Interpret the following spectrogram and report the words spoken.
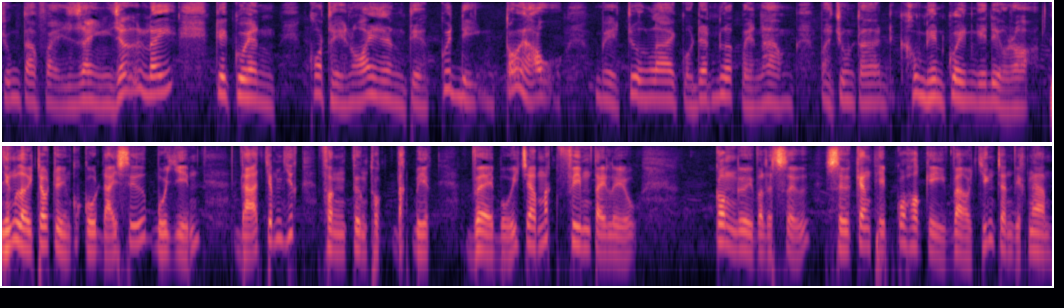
Chúng ta phải giành giữ lấy cái quyền có thể nói rằng thì quyết định tối hậu về tương lai của đất nước Việt Nam. Và chúng ta không nên quên cái điều đó. Những lời trao truyền của cụ đại sứ Bùi Diễm đã chấm dứt phần tường thuật đặc biệt về buổi ra mắt phim tài liệu con người và lịch sử, sự can thiệp của Hoa Kỳ vào chiến tranh Việt Nam.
